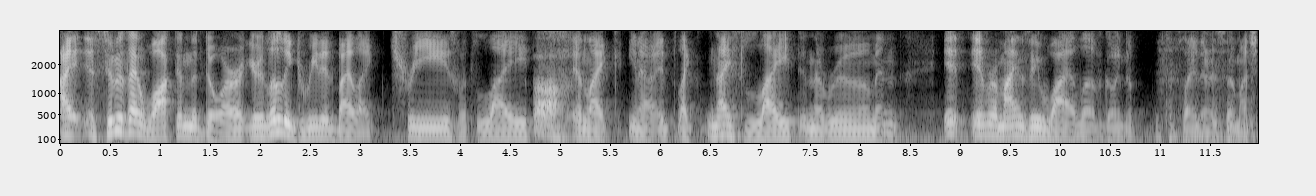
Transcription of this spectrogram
I as soon as I walked in the door, you're literally greeted by like trees with lights ah. and like you know it's like nice light in the room and it, it reminds me why I love going to, to play there so much.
